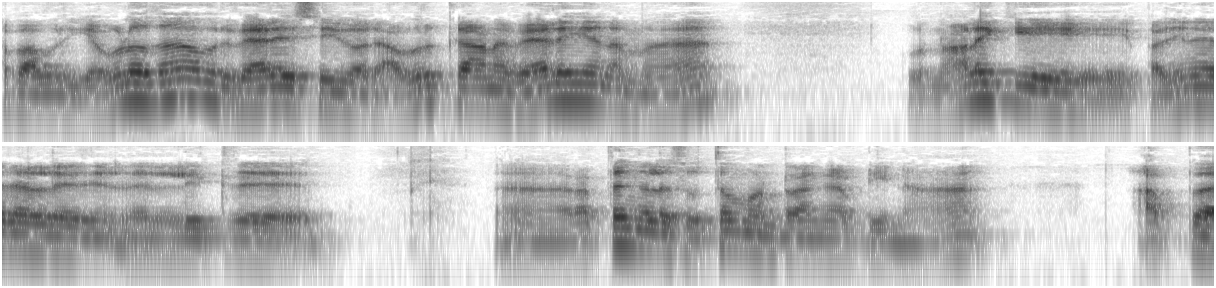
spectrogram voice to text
அப்போ அவர் எவ்வளோ தான் அவர் வேலையை செய்வார் அவருக்கான வேலையை நம்ம ஒரு நாளைக்கு பதினேழு லிட்ரு ரத்தங்களை சுத்தம் பண்ணுறாங்க அப்படின்னா அப்போ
